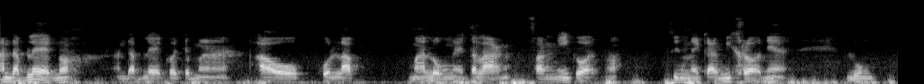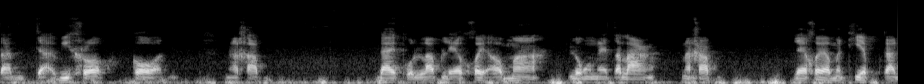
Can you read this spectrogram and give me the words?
อันดับแรกเนาะอันดับแรกก็จะมาเอาผลลัพธ์มาลงในตารางฝั่งนี้ก่อนเนาะซึ่งในการวิเคราะห์เนี่ย ลุงตันจะวิเคราะห์ก่อนนะครับ ได้ผลลัพธ์แล้วค่อยเอามาลงในตารางนะครับ แล้วค่อยเอามาเทียบกัน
